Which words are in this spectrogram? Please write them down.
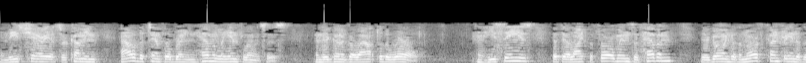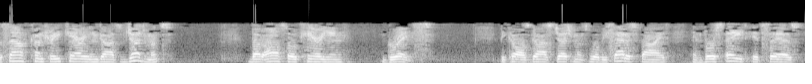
And these chariots are coming out of the temple bringing heavenly influences. And they're going to go out to the world. And he sees that they're like the four winds of heaven. They're going to the north country and to the south country carrying God's judgments, but also carrying grace. Because God's judgments will be satisfied. In verse 8 it says,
